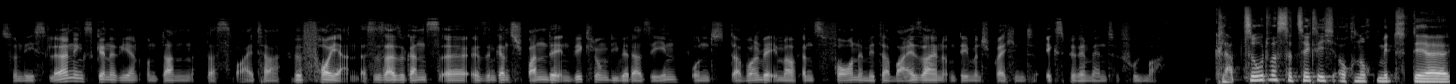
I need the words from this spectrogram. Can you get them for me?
zunächst Learnings generieren und dann das weiter befeuern. Das ist also ganz, äh, sind ganz spannende Entwicklungen, die wir da sehen. Und da wollen wir immer ganz vorne mit dabei sein und dementsprechend Experimente früh machen. Klappt so etwas tatsächlich auch noch mit der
